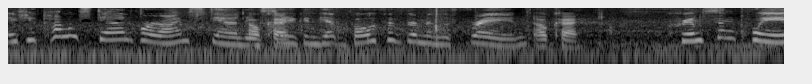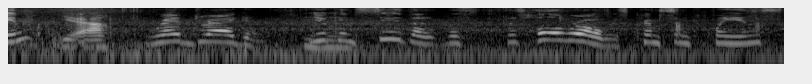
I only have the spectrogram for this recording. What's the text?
If you come and stand where I'm standing so you can get both of them in the frame, Okay. crimson queen, Yeah. red dragon. You mm-hmm. can see the this this whole row is crimson queens.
